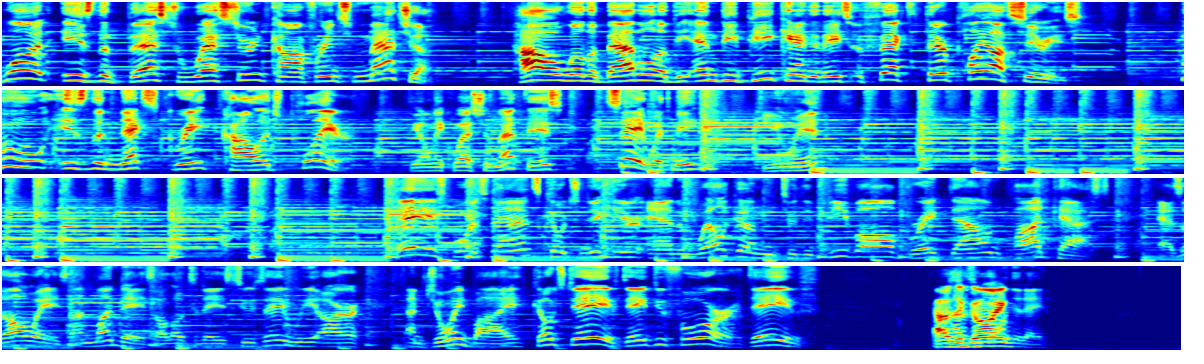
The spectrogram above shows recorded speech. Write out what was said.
What is the best Western Conference matchup? How will the battle of the MVP candidates affect their playoff series? Who is the next great college player? The only question left is say it with me. You win. Hey, sports fans, Coach Nick here, and welcome to the B Ball Breakdown Podcast. As always, on Mondays, although today is Tuesday, we are. I'm joined by Coach Dave, Dave Dufour. Dave, how's, it going? today?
